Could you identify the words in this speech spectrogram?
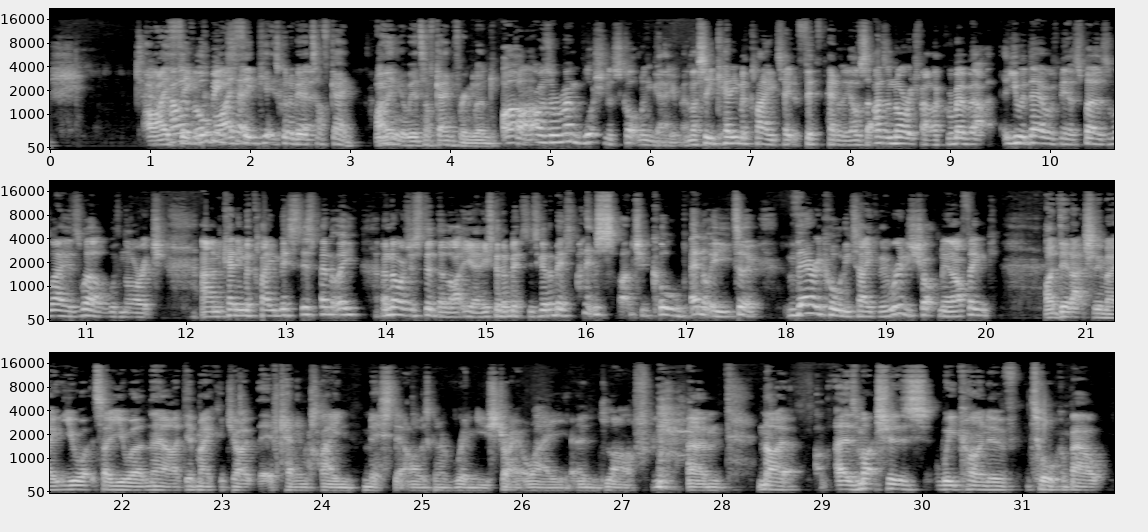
I However, think I said- think it's going to be Yeah. a tough game. I think it'll be a tough game for England. I, I was I remember watching the Scotland game and I see Kenny McLean take the fifth penalty. I was as a Norwich fan, I can remember you were there with me at Spurs away as well with Norwich, and Kenny McLean missed his penalty, and Norwich just stood there like, yeah, he's going to miss, he's going to miss, and it was such a cool penalty too. took, very coolly taken. It really shocked me, and I think I did actually make you. So you weren't there. I did make a joke that if Kenny McLean missed it, I was going to ring you straight away and laugh. um, no, as much as we kind of talk about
